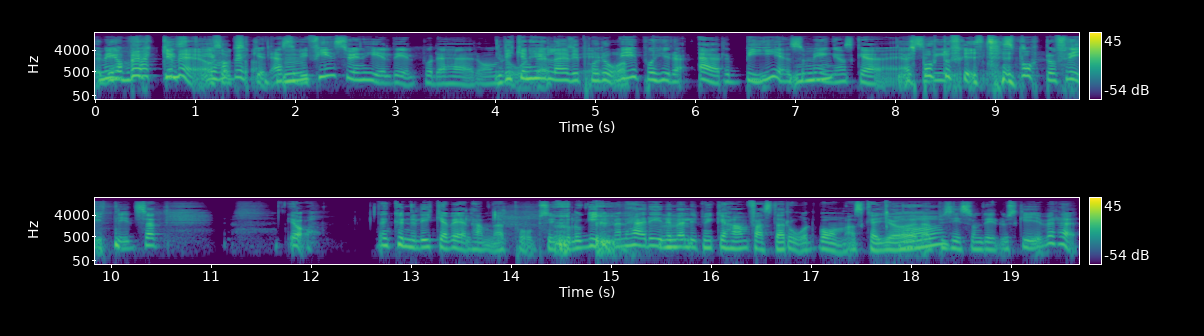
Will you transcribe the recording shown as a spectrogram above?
Men Vi jag har böcker faktiskt- med oss jag har också. Böcker. Alltså, Mm. Det finns ju en hel del på det här området. Vilken hylla är vi på då? Vi är på hylla RB som är en ganska... är alltså, sport och fritid. Sport och fritid. Så att, ja, den kunde lika väl hamnat på psykologi. Men här är det väldigt mycket handfasta råd vad man ska göra. Mm. Ja. Precis som det du skriver här.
